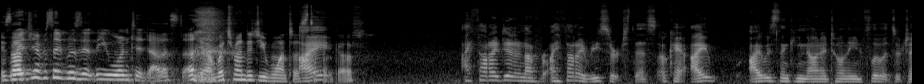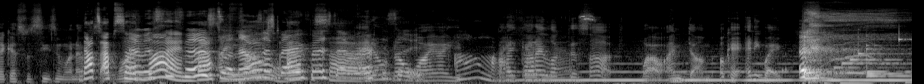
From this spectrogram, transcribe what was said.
Is that Which episode was it that you wanted, Alistair? yeah? Which one did you want us I- to think of? I thought I did enough. I thought I researched this. Okay, I I was thinking non-Newtonian fluids, which I guess was season one. That's episode episode That was one. the first That's one. That was the the very first episode. I don't know why I. Oh my but I thought I looked this up. Wow, I'm dumb. Okay, anyway.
